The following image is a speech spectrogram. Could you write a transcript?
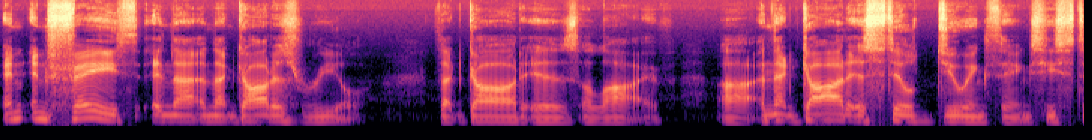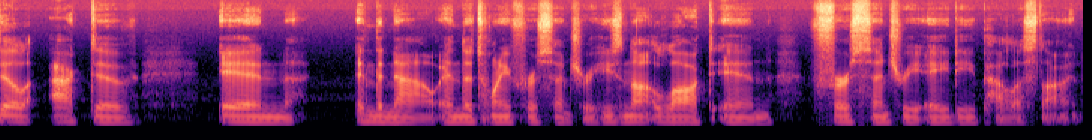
and in faith in that and that God is real, that God is alive. Uh, and that God is still doing things. He's still active in in the now, in the 21st century. He's not locked in first century AD Palestine.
